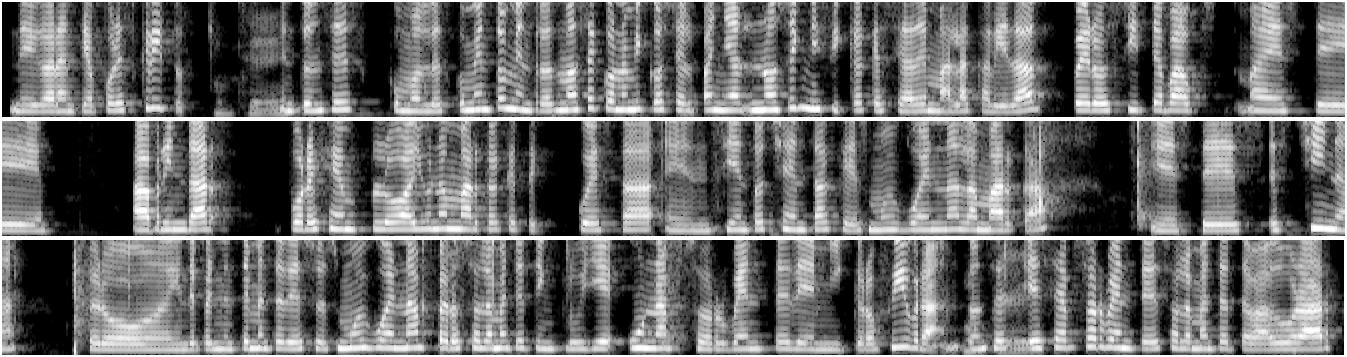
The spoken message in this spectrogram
de garantía por escrito. Entonces, como les comento, mientras más económico sea el pañal, no significa que sea de mala calidad, pero sí te va a, este, a brindar por ejemplo, hay una marca que te cuesta en 180, que es muy buena la marca, este es, china, pero independientemente de eso es muy buena, pero solamente te incluye un absorbente de microfibra. Entonces, ese absorbente solamente te va a durar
